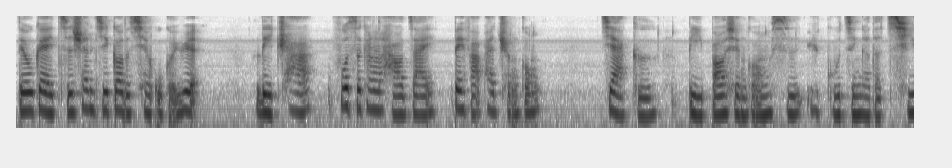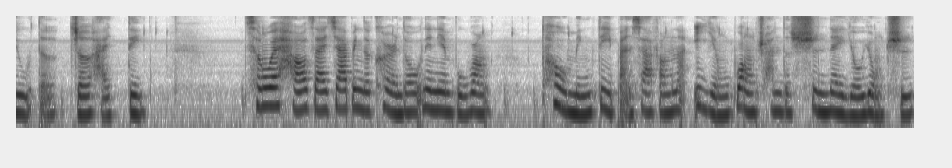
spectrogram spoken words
留给慈善机构的前五个月，理查富斯康的豪宅被法拍成功，价格比保险公司预估金额的七五折还低。成为豪宅嘉宾的客人都念念不忘透明地板下方那一眼望穿的室内游泳池，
